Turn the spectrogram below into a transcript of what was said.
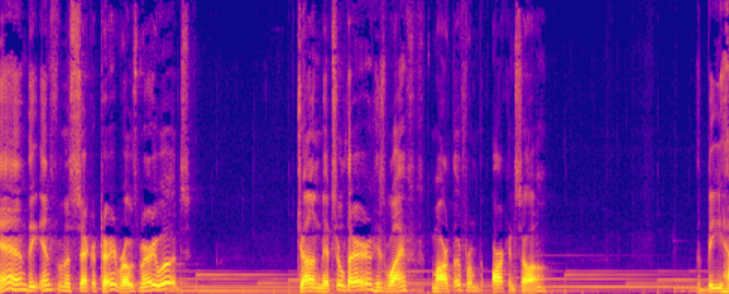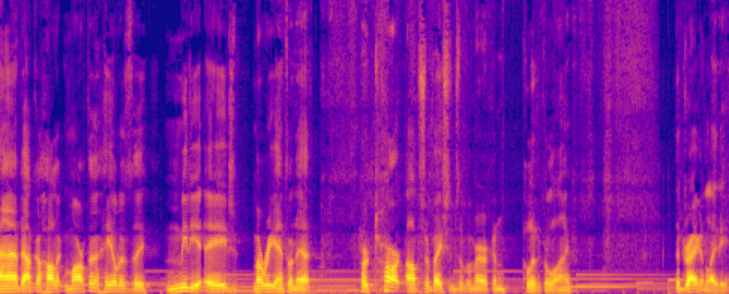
and the infamous Secretary Rosemary Woods. John Mitchell there, his wife Martha from Arkansas, the beehive alcoholic Martha, hailed as the media age Marie Antoinette, her tart observations of American political life. The Dragon Lady,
